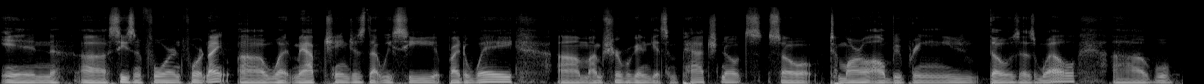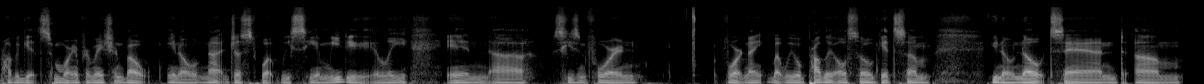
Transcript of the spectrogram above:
in uh, season four in Fortnite, uh, what map changes that we see right away. Um, I'm sure we're going to get some patch notes. So tomorrow I'll be bringing you those as well. Uh, we'll probably get some more information about, you know, not just what we see immediately in season four and Fortnite, but we will probably also get some, you know, notes and um,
